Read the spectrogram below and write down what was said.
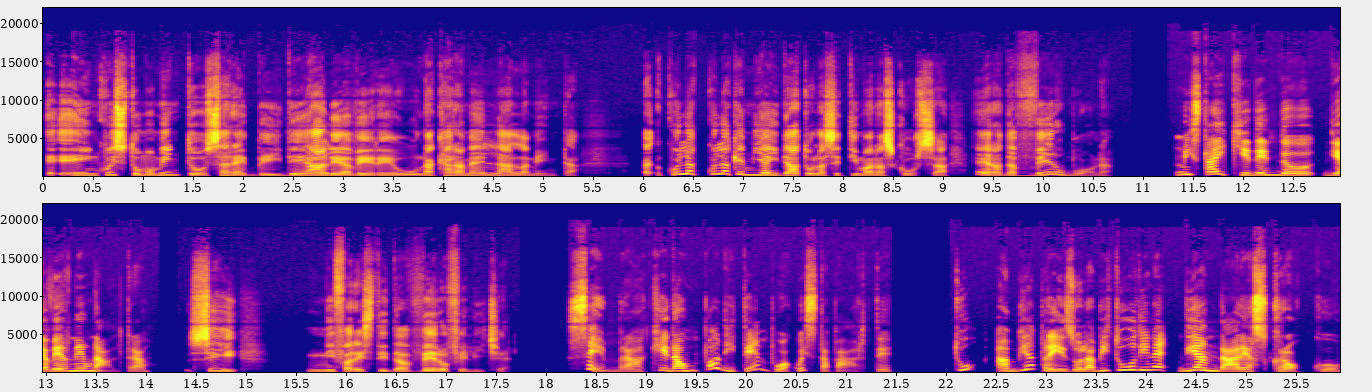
e in questo momento sarebbe ideale avere una caramella alla menta. Eh, quella, quella che mi hai dato la settimana scorsa era davvero buona. Mi stai chiedendo di averne un'altra? Sì, mi faresti davvero felice. Sembra che da un po' di tempo a questa parte tu abbia preso l'abitudine di andare a scrocco.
